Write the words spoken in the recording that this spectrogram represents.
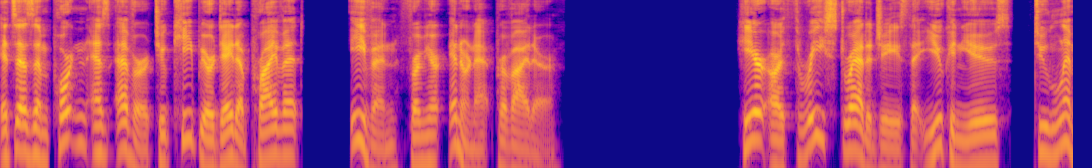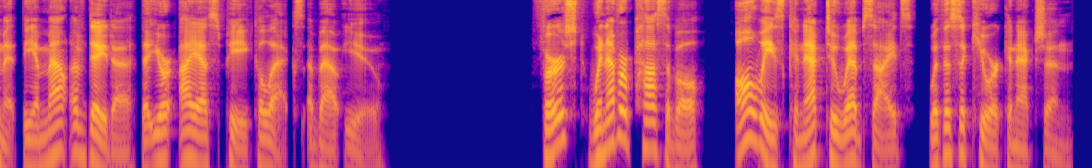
it's as important as ever to keep your data private, even from your internet provider. Here are three strategies that you can use to limit the amount of data that your ISP collects about you. First, whenever possible, always connect to websites with a secure connection.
